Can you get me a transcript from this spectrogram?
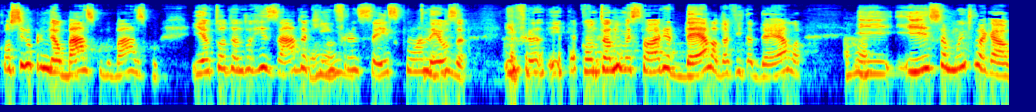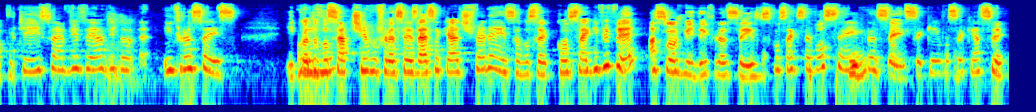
consigo aprender o básico do básico. E eu tô dando risada aqui uhum. em francês com a Neuza, fran... contando uma história dela, da vida dela. Uhum. E, e, isso é muito legal, porque isso é viver a vida em francês. E quando uhum. você ativa o francês, essa que é a diferença. Você consegue viver a sua vida em francês. Você consegue ser você em francês, ser quem você quer ser.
